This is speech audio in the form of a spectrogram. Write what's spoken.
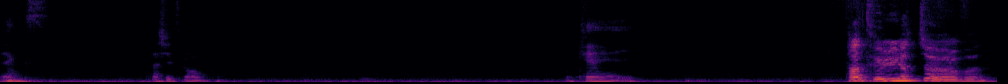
X. 다시 들어가볼까? 오케이. 다 들렸죠, 여러분?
